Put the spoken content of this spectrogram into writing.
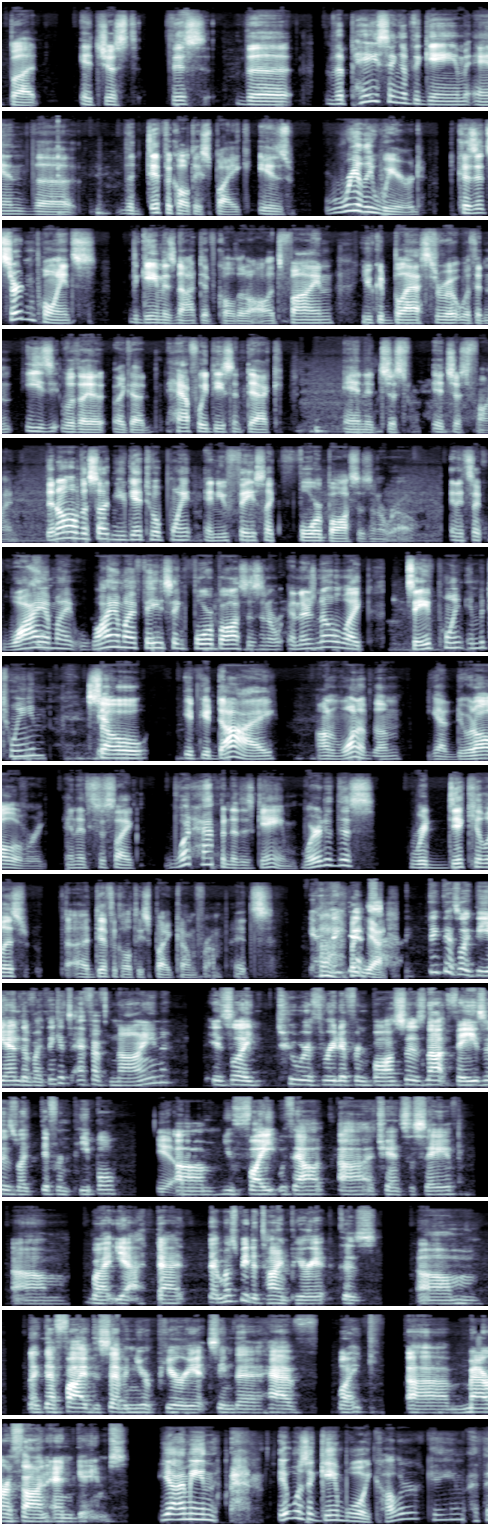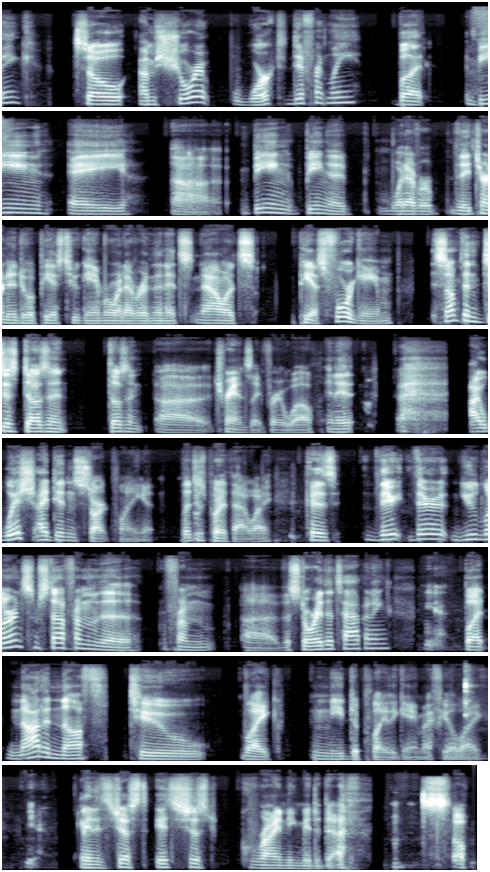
But it just this the the pacing of the game and the the difficulty spike is really weird because at certain points the game is not difficult at all. It's fine. You could blast through it with an easy with a like a halfway decent deck and it's just it's just fine. Then all of a sudden you get to a point and you face like four bosses in a row. And it's like why am I why am I facing four bosses in a and there's no like save point in between. So if you die on one of them, you got to do it all over again. And it's just like what happened to this game? Where did this ridiculous uh, difficulty spike come from? It's Yeah, I think that's, yeah. I think that's like the end of I think it's FF9 It's like two or three different bosses, not phases, like different people. yeah. Um, you fight without uh, a chance to save. Um, but yeah, that that must be the time period because um, like that five to seven year period seemed to have like uh, marathon end games. Yeah, I mean, it was a Game Boy Color game, I think. So I'm sure it worked differently, but being a uh being being a whatever they turned into a PS2 game or whatever and then it's now it's PS4 game something just doesn't doesn't uh translate very well and it I wish I didn't start playing it let's just put it that way cuz there there you learn some stuff from the from uh the story that's happening Yeah. but not enough to like need to play the game i feel like Yeah. and it's just it's just grinding me to death so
